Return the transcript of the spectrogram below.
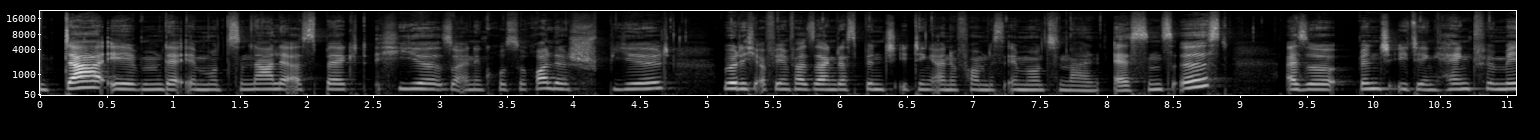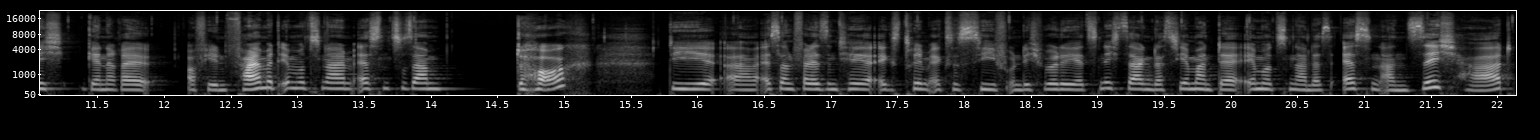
Und da eben der emotionale Aspekt hier so eine große Rolle spielt, würde ich auf jeden Fall sagen, dass Binge-Eating eine Form des emotionalen Essens ist. Also Binge-Eating hängt für mich generell auf jeden Fall mit emotionalem Essen zusammen. Doch die äh, Essanfälle sind hier ja extrem exzessiv und ich würde jetzt nicht sagen, dass jemand, der emotionales Essen an sich hat,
